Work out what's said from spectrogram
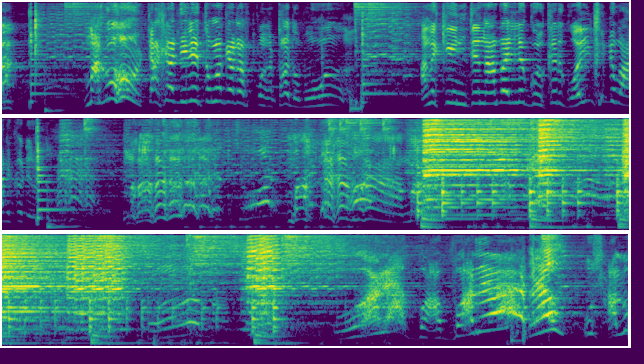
মাগো টাকা দিলে তোমাকে একটা পাঁটা দেবো। আমি কিনতে না পারলে গোলকের গোল থেকে বার করে মা মা মা। শালু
